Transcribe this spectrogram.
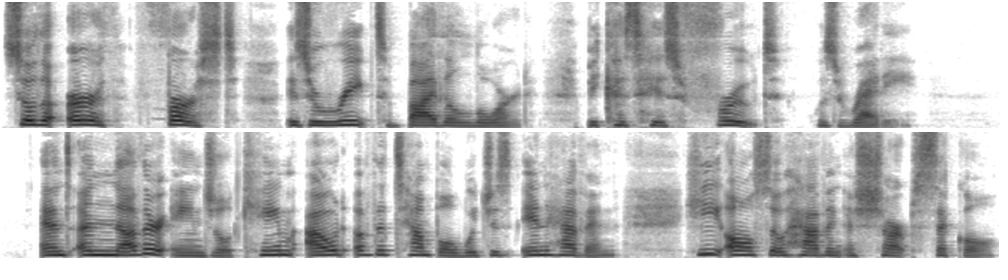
So the earth first is reaped by the Lord, because his fruit was ready. And another angel came out of the temple which is in heaven, he also having a sharp sickle.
